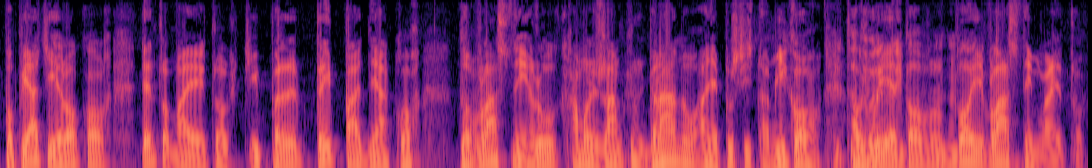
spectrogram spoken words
po piatich rokoch tento majetok ti pr- pripadne ako do vlastných rúk a môžeš zamknúť bránu a nepustiť tam nikoho. A už bude to mm-hmm. tvoj vlastný majetok.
